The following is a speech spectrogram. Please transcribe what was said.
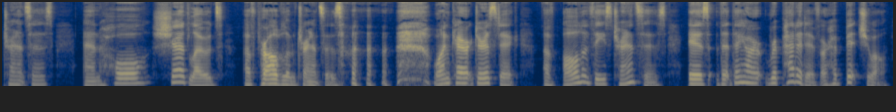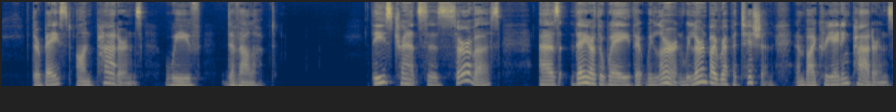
trances, and whole shed loads of problem trances. One characteristic of all of these trances is that they are repetitive or habitual. They're based on patterns we've developed. These trances serve us as they are the way that we learn. We learn by repetition and by creating patterns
